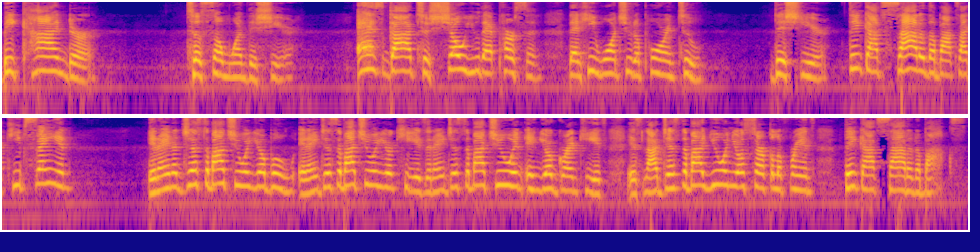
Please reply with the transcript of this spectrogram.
Be kinder to someone this year. Ask God to show you that person that He wants you to pour into this year. Think outside of the box. I keep saying it ain't just about you and your boo. It ain't just about you and your kids. It ain't just about you and, and your grandkids. It's not just about you and your circle of friends. Think outside of the box.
